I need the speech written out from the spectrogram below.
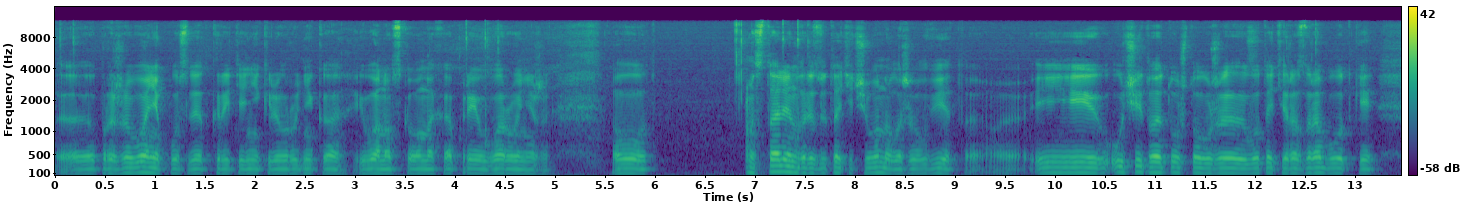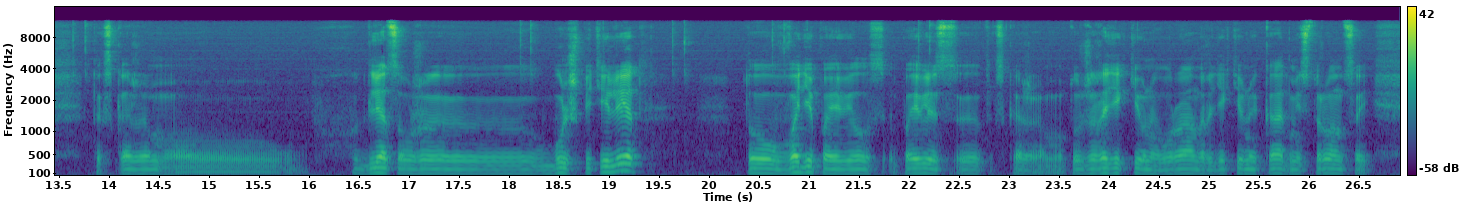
э, проживания после открытия никелевого рудника Ивановского на Хапре в Воронеже. Вот. Сталин в результате чего наложил вето. И учитывая то, что уже вот эти разработки, так скажем, длятся уже э, больше пяти лет, то в воде появилось, появились, э, так скажем, тот же радиоактивный уран, радиоактивный кадмий, стронций, э,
